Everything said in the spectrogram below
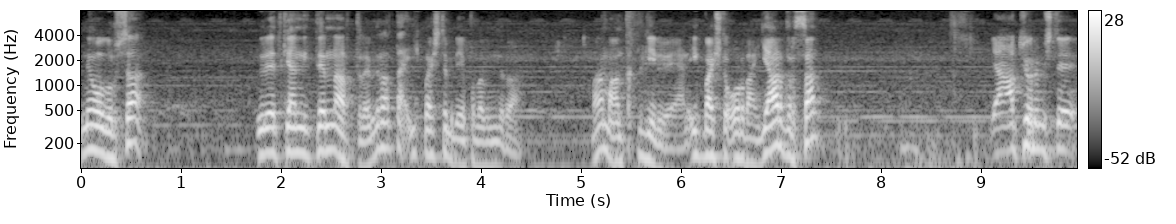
ne olursa üretkenliklerini arttırabilir. Hatta ilk başta bile yapılabilir o. Bana mantıklı geliyor yani. İlk başta oradan yardırsan ya atıyorum işte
